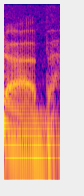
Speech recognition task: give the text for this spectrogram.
Club.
